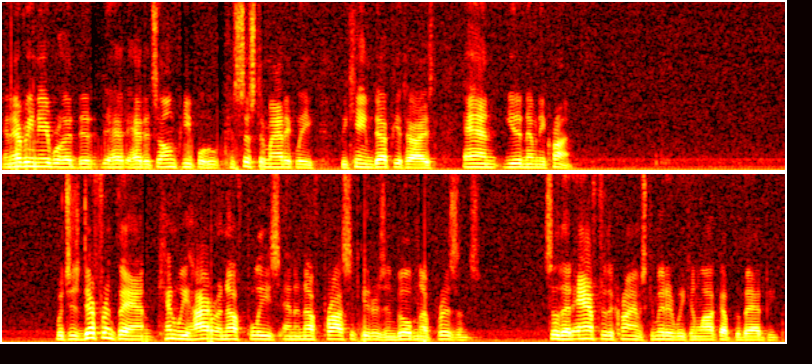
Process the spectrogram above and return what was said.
and every neighborhood did, had, had its own people who systematically became deputized and you didn't have any crime? Which is different than, can we hire enough police and enough prosecutors and build enough prisons so that after the crime is committed we can lock up the bad people?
